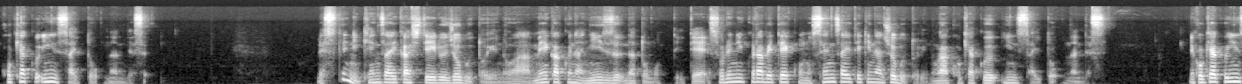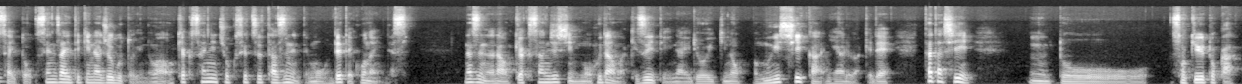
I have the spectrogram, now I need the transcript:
顧客インサイトなんです。すでに顕在化しているジョブというのは明確なニーズだと思っていて、それに比べてこの潜在的なジョブというのが顧客インサイトなんです。で顧客インサイト、潜在的なジョブというのはお客さんに直接尋ねても出てこないんです。なぜならお客さん自身も普段は気づいていない領域の無意識下にあるわけで、ただし、うんと、訴求とか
